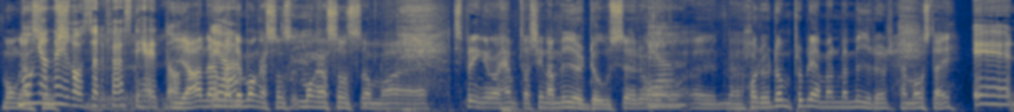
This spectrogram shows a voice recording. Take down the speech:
många, Många som... nerrasade fastigheter. Ja, nej, men det är många som, många som, som eh, springer och hämtar sina myrdoser. Och, eh, har du de problemen med myror hemma hos dig? Eh,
